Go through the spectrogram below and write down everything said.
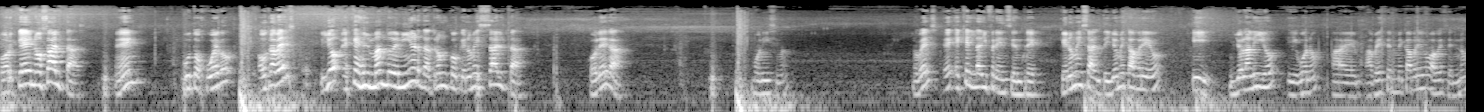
¿Por qué no saltas? ¿Eh? Puto juego. ¿Otra vez? Y yo, es que es el mando de mierda, tronco, que no me salta. Colega. Buenísima. ¿Lo ves? Es, que es la diferencia entre que no me salte y yo me cabreo y yo la lío y bueno, a, veces me cabreo, a veces no.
